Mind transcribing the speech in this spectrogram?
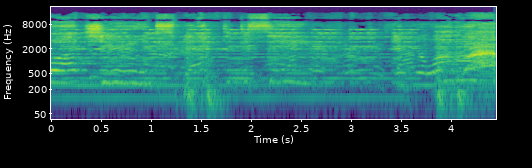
what you expected to see? If you wanna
